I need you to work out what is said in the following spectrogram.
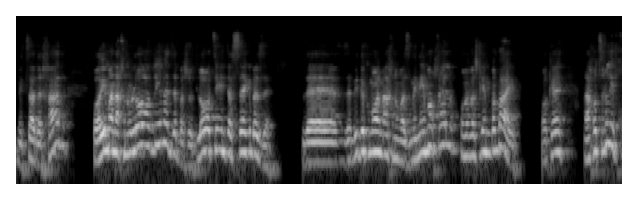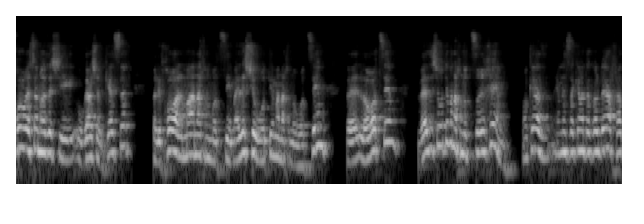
מצד אחד, או אם אנחנו לא אוהבים את זה פשוט, לא רוצים להתעסק בזה. זה, זה בדיוק כמו אם אנחנו מזמינים אוכל או מבשלים בבית, אוקיי? אנחנו צריכים לבחור, יש לנו איזושהי עוגה של כסף, ולבחור על מה אנחנו מוצאים, איזה שירותים אנחנו רוצים ולא רוצים, ואיזה שירותים אנחנו צריכים, אוקיי? אז אם נסכם את הכל ביחד,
